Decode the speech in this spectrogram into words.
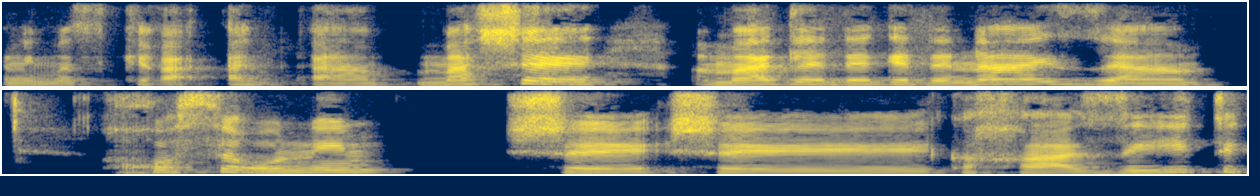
אני מזכירה, מה שעמד לנגד עיניי זה החוסר אונים שככה זיהיתי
